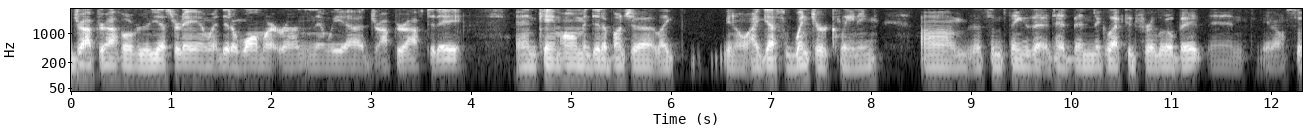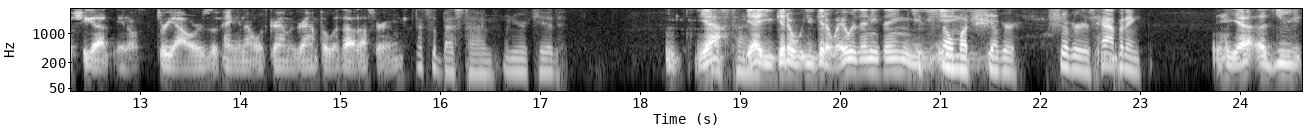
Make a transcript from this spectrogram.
dropped her off over there yesterday and went and did a Walmart run, and then we uh, dropped her off today, and came home and did a bunch of like you know I guess winter cleaning. Um, some things that had been neglected for a little bit, and you know so she got you know three hours of hanging out with grandma and grandpa without us around. That's the best time when you're a kid. Yeah, yeah, you get a, you get away with anything. You It's so you- much you- sugar. Sugar is happening. Yeah, uh, you,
